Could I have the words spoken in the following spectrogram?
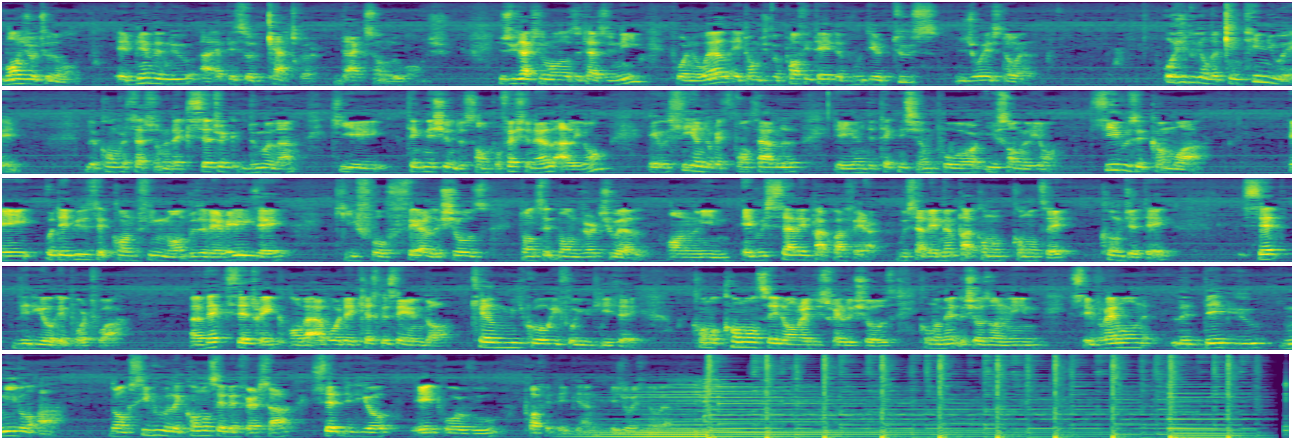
Bonjour tout le monde et bienvenue à l'épisode 4 d'Action Louange. Je suis actuellement aux États-Unis pour Noël et donc je veux profiter de vous dire tous joyeux Noël. Aujourd'hui, on va continuer la conversation avec Cédric Dumoulin, qui est technicien de son professionnel à Lyon et aussi un des responsables et un des techniciens pour Yves Lyon. Si vous êtes comme moi et au début de ce confinement, vous avez réalisé qu'il faut faire les choses dans ce monde virtuel, en ligne, et vous ne savez pas quoi faire, vous ne savez même pas comment commencer, comme j'étais, cette vidéo est pour toi. Avec Cédric, on va aborder qu'est-ce que c'est un DAW, quel micro il faut utiliser, comment commencer d'enregistrer les choses, comment mettre les choses en ligne. C'est vraiment le début niveau 1. Donc, si vous voulez commencer à faire ça, cette vidéo est pour vous. Profitez bien et joyeux Noël.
